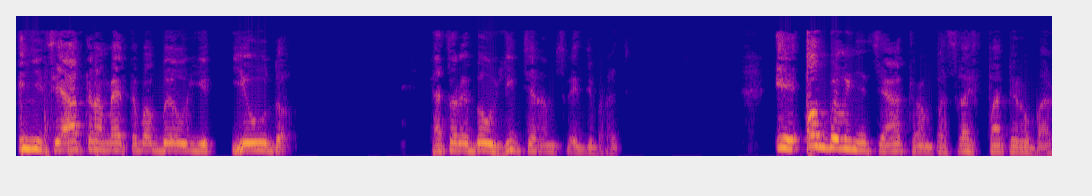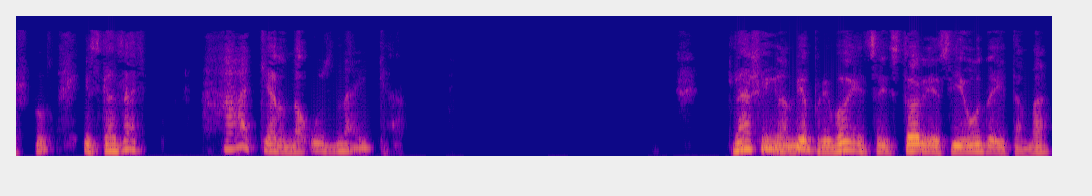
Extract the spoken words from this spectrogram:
Инициатором этого был Иуда, который был лидером среди братьев. И он был инициатором послать к папе рубашку и сказать, хакерно узнай-ка. В нашей главе приводится история с Иудой и Тамар.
